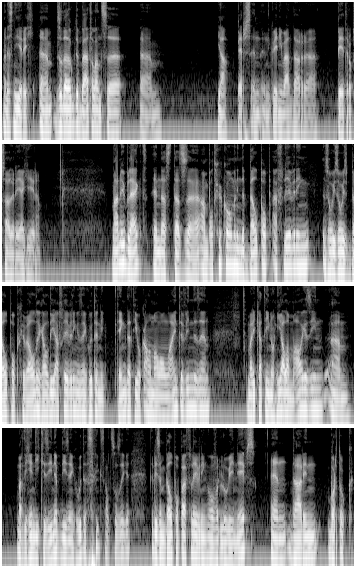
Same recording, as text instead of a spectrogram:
Maar dat is niet erg. Um, zodat ook de buitenlandse um, ja, pers en, ik weet niet wat daar uh, beter op zouden reageren. Maar nu blijkt, en dat is, dat is uh, aan bod gekomen in de Belpop-aflevering. Sowieso is Belpop geweldig, al die afleveringen zijn goed en ik denk dat die ook allemaal online te vinden zijn. Maar ik had die nog niet allemaal gezien. Um, maar diegenen die ik gezien heb, die zijn goed, dus ik zal het zo zeggen. Er is een Belpop-aflevering over Louis Neefs. En daarin wordt ook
